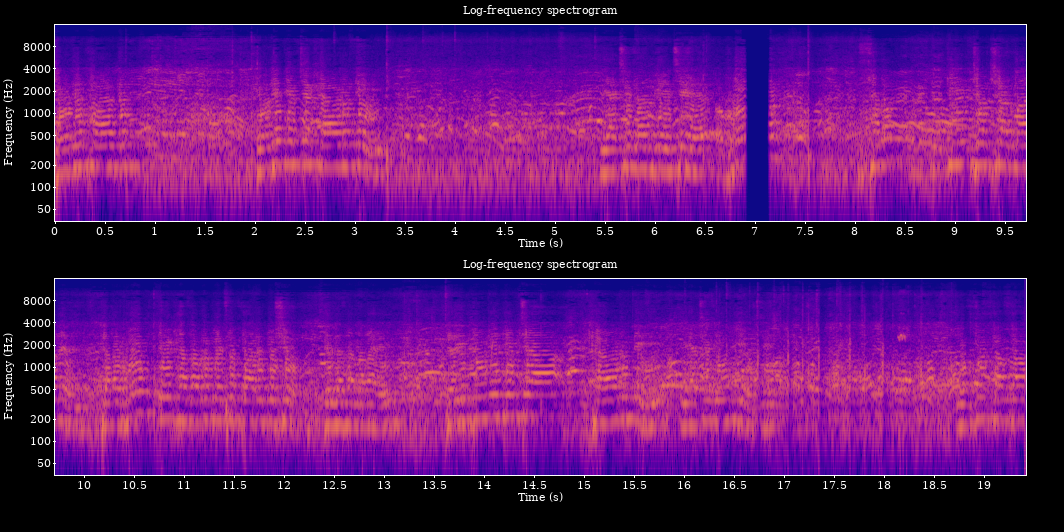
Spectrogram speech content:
दोन्ही खेळाडू दोन्ही टीमच्या खेळाडूंनी याची नोंद घ्यायची आहे रोख सलग तीन जम्प शॉट मारेल त्याला रोख एक हजार रुपयाचं पारितोषिक दिलं जाणार आहे तरी दोन्ही टीमच्या खेळाडूंनी याची नोंद घ्यायची उत्तम चांगला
